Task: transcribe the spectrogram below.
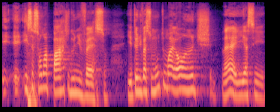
Isso é só uma parte do universo. E tem um universo muito maior antes, né? E assim,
